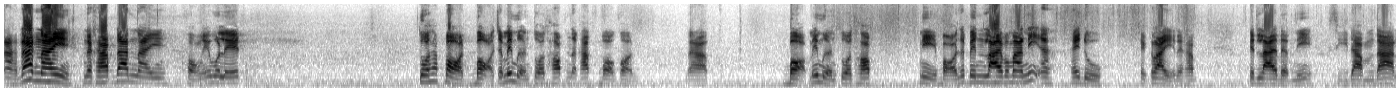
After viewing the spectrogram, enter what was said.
อะด้านในนะครับด้านในของเอเวอเรสต์ตัวสปอร์ตเบาะจะไม่เหมือนตัวท็อปนะครับบอกก่อน นะครับเบาะไม่เหมือนตัวท็อปนี่เบาะจะเป็นลายประมาณนี้อะให้ดูใกล้ๆนะครับ เป็นลายแบบนี้สีดำด้าน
